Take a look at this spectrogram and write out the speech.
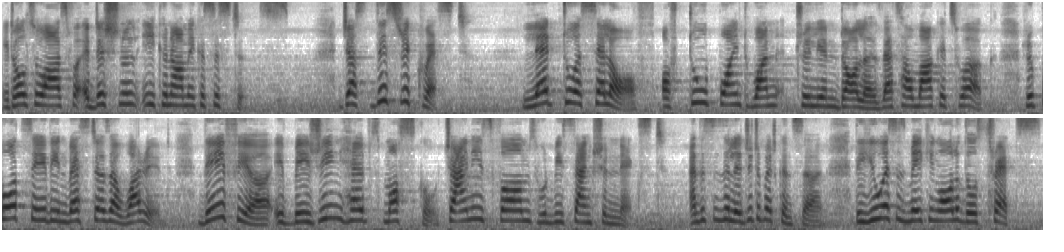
It also asked for additional economic assistance. Just this request led to a sell off of $2.1 trillion. That's how markets work. Reports say the investors are worried. They fear if Beijing helps Moscow, Chinese firms would be sanctioned next. And this is a legitimate concern. The US is making all of those threats.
